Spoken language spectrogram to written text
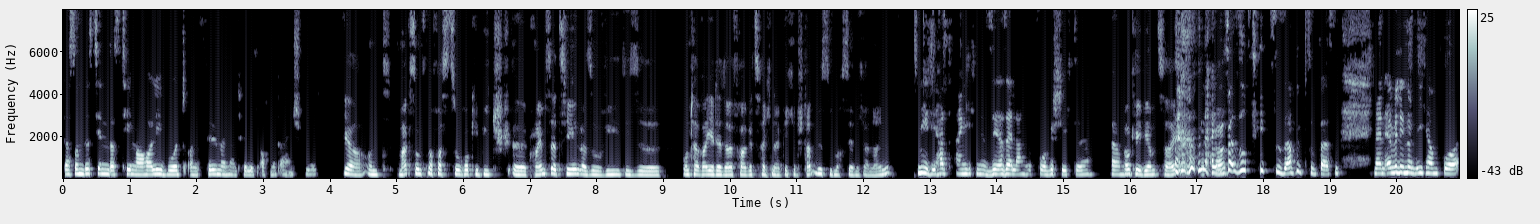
Dass so ein bisschen das Thema Hollywood und Filme natürlich auch mit einspielt. Ja, und magst du uns noch was zu Rocky Beach äh, Crimes erzählen? Also wie diese Unterreihe der drei Fragezeichen eigentlich entstanden ist? Die machst du ja nicht alleine. Nee, die hat eigentlich eine sehr, sehr lange Vorgeschichte. Ähm, okay, wir haben Zeit. Nein, ich versuche sie zusammenzufassen. Nein, Evelyn und ich haben vor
